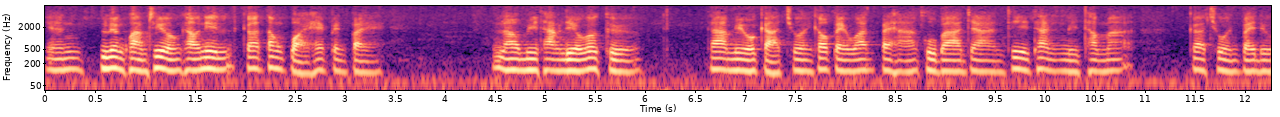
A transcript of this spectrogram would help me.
ฉะนั้นเรื่องความเชื่อของเขานี่ก็ต้องปล่อยให้เป็นไป เรามีทางเดียวก็คือ ถ้ามีโอกาสชวนเข้าไปวัดไปหาครูบาอาจารย์ที่ท่านมีธรรมะ ก็ชวนไปดู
